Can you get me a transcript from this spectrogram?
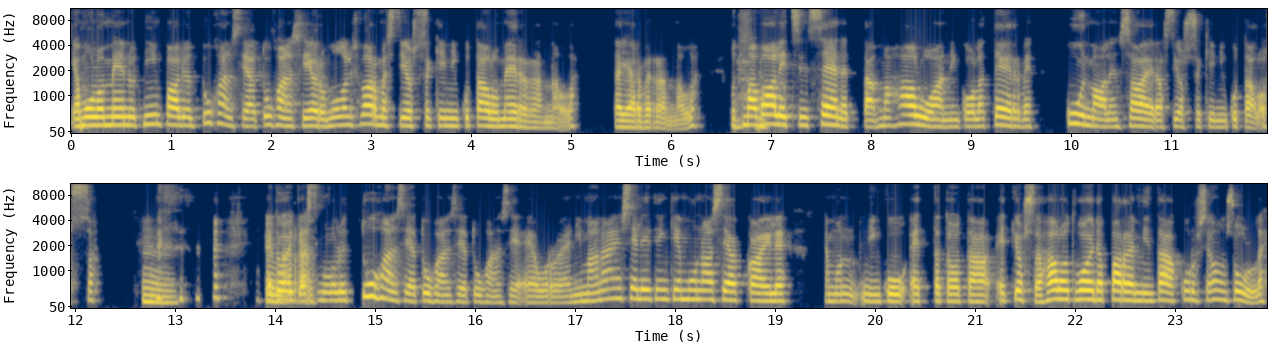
Ja mulla on mennyt niin paljon tuhansia ja tuhansia euroa. Mulla olisi varmasti jossakin niin kuin talo merenrannalla tai järvenrannalla. Mutta mä valitsin sen, että mä haluan niin kuin olla terve, kuin mä olen sairas jossakin niin kuin talossa. Mm. että oikeasti mulla oli tuhansia, tuhansia, tuhansia euroja. Niin mä näin selitinkin mun asiakkaille, ja mun, niin kuin, että, tota, että jos sä haluat voida paremmin, tämä kurssi on sulle.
